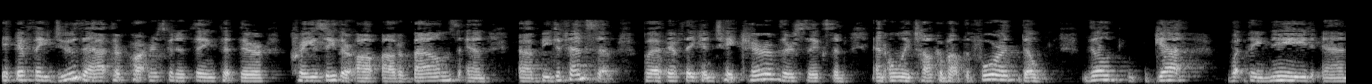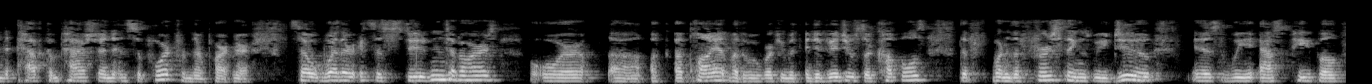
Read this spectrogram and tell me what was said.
if they do that, their partner's going to think that they're crazy, they're out, out of bounds, and uh, be defensive. But if they can take care of their six and, and only talk about the four, they'll they'll get what they need and have compassion and support from their partner. So whether it's a student of ours or uh, a, a, client, whether we're working with individuals or couples, the, one of the first things we do is we ask people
